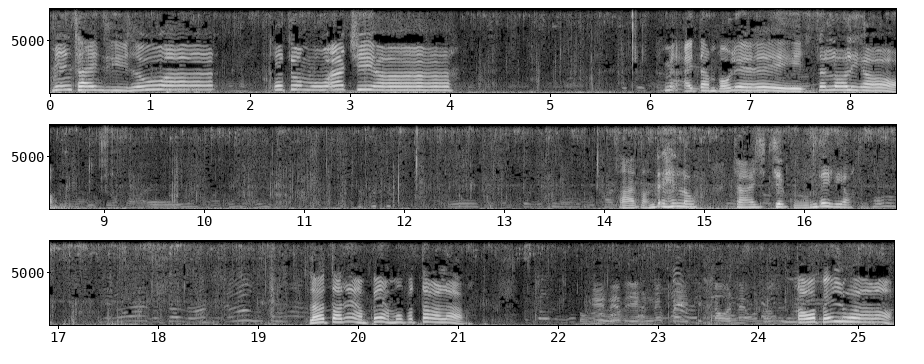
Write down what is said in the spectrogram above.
mình thành gì luôn à có tôi mua á chi à. Mẹ ai tạm bảo lê sao lo lì hò? sao tận thế hello chả chết cuốn đây lì hò. lỡ tao này bé à, mua bắt tao là. Ghiền Mì Gõ Để không bỏ lỡ những video hấp dẫn rồi ôi luôn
